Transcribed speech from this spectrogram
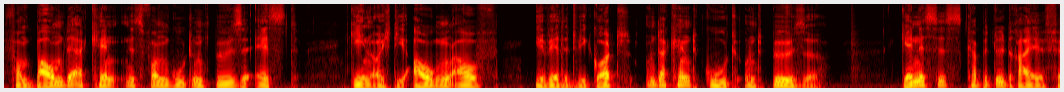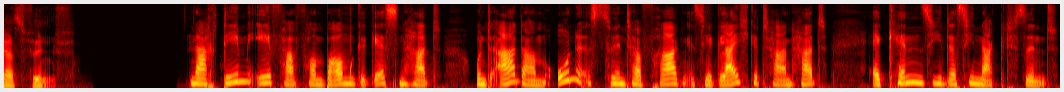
vom Baum der Erkenntnis von Gut und Böse esst, gehen euch die Augen auf, ihr werdet wie Gott und erkennt Gut und Böse. Genesis Kapitel 3, Vers 5. Nachdem Eva vom Baum gegessen hat und Adam, ohne es zu hinterfragen, es ihr gleichgetan hat, erkennen sie, dass sie nackt sind.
